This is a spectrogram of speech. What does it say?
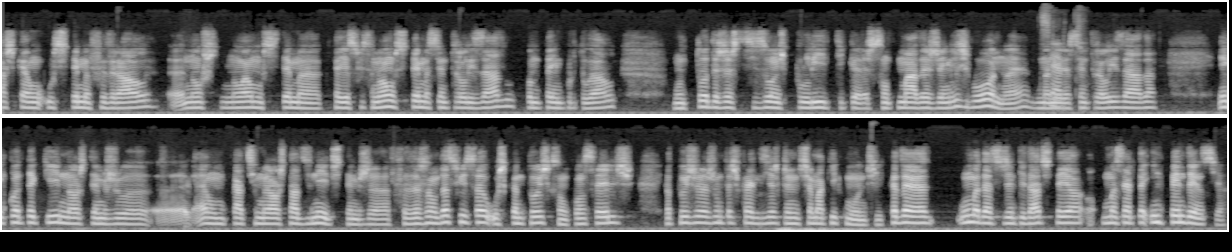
acho que é um, o sistema federal uh, não, não é um sistema que tem a Suíça, não é um sistema centralizado como tem em Portugal, onde todas as decisões políticas são tomadas em Lisboa, não é? De maneira Certo. centralizada. Enquanto aqui nós temos, uh, é um bocado similar aos Estados Unidos, temos a Federação da Suíça, os cantões, que são conselhos, e depois as juntas freguesias, que a gente chama aqui comuns. E cada uma dessas entidades tem uma certa independência,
